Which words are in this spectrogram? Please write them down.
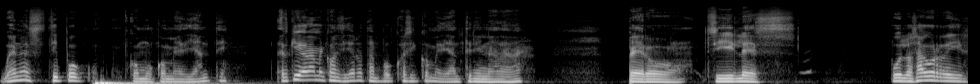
Bueno, es tipo como comediante. Es que yo ahora me considero tampoco así comediante ni nada, ¿verdad? Pero sí les... Pues los hago reír.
